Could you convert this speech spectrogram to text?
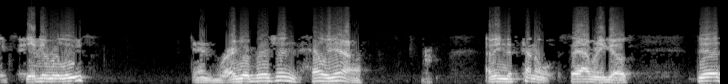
extended release, and regular version, hell yeah. I mean, it's kind of sad when he goes, "This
